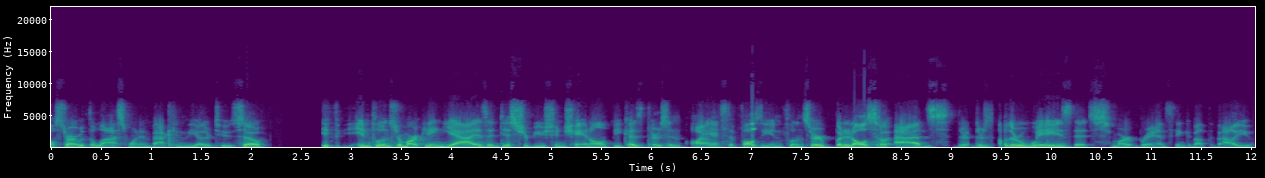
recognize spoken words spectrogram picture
I'll start with the last one and back into the other two. So if influencer marketing, yeah, is a distribution channel because there's an audience that follows the influencer, but it also adds there, there's other ways that smart brands think about the value.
